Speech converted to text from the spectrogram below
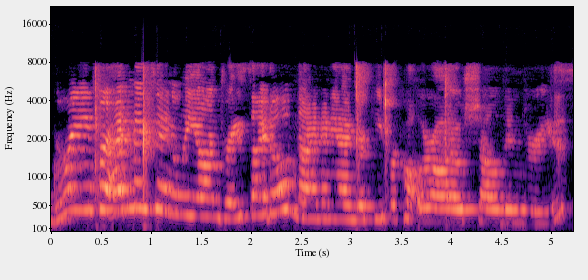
Green for Edmonton, Leon Draisaitl. 999 rookie for Colorado, Sheldon Dries.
